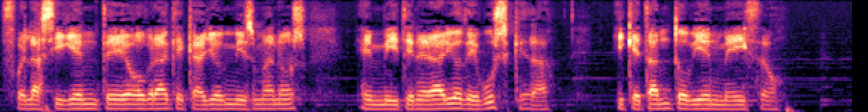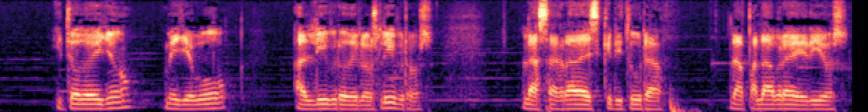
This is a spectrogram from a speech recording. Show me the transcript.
fue la siguiente obra que cayó en mis manos en mi itinerario de búsqueda y que tanto bien me hizo. Y todo ello me llevó al libro de los libros, la Sagrada Escritura, la palabra de Dios,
